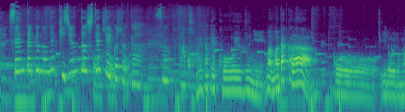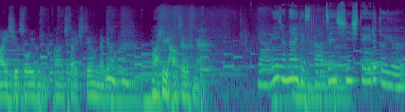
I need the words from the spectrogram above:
選択のね基準としてっていうことか。そうあか。これだけこういうふうに、まあ、まあだからこういろいろ毎週そういうふうに俯瞰したりしてるんだけど、うんうん。まあ日々反省ですね。いやいいじゃないですか。前進しているという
